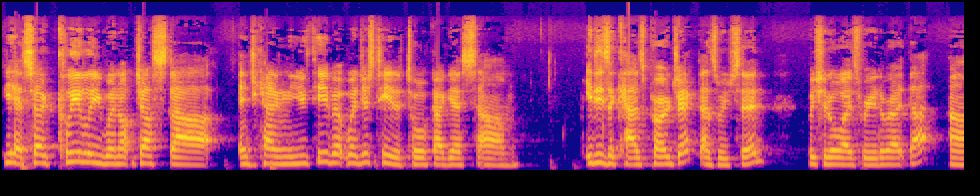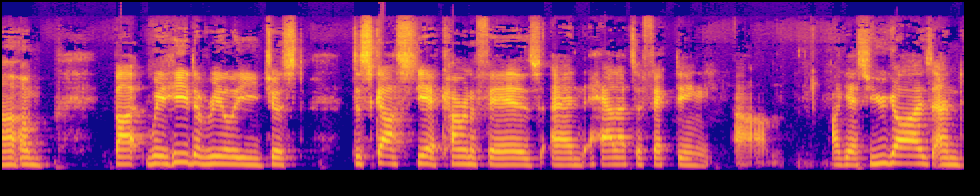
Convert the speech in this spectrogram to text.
yeah, so clearly we're not just uh, educating the youth here, but we're just here to talk. I guess um, it is a CAS project, as we've said. We should always reiterate that. Um, but we're here to really just discuss, yeah, current affairs and how that's affecting, um, I guess, you guys and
